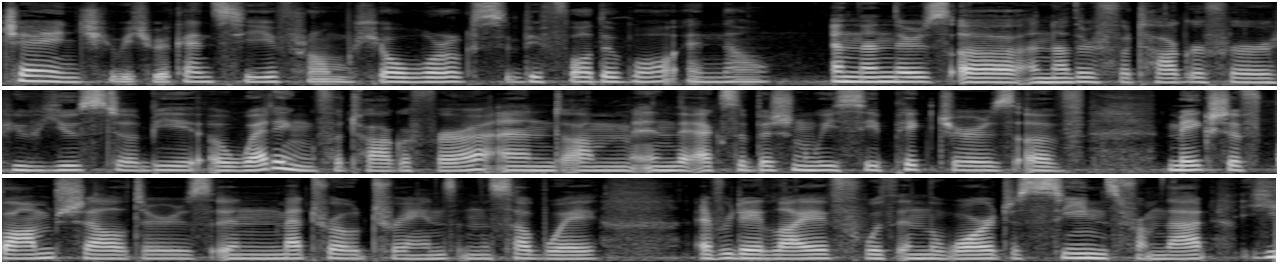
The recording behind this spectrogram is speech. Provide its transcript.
change which we can see from her works before the war and now. And then there's uh, another photographer who used to be a wedding photographer. And um, in the exhibition, we see pictures of makeshift bomb shelters in metro trains in the subway everyday life within the war, just scenes from that. He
